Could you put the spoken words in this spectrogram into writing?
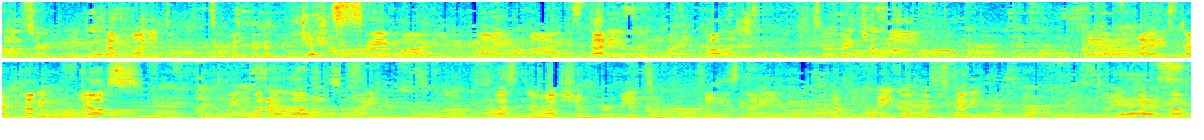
concert, I don't have money to, to, Yes. to pay my, my, my studies in my college. So eventually, uh, I start having more jobs, doing what I love. So I, it was no option for me to continue studying. The thing I was studying was doing what I Yes. love.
